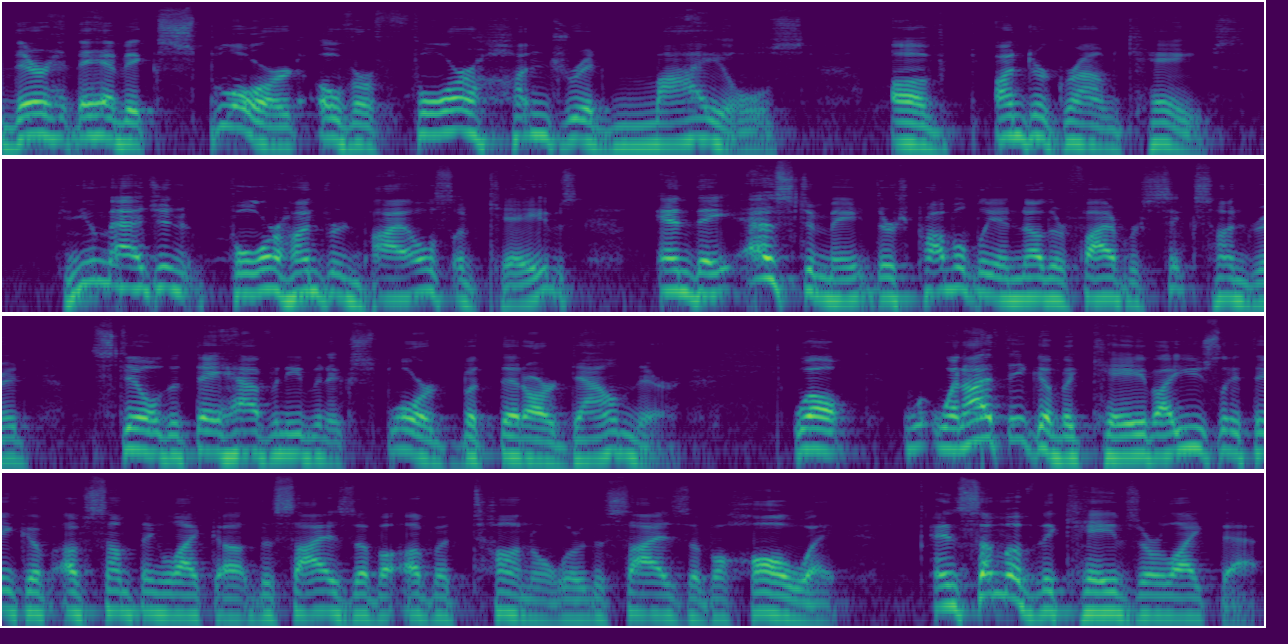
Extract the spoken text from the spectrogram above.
They're, they have explored over 400 miles of underground caves. Can you imagine 400 miles of caves? And they estimate there's probably another five or 600 still that they haven't even explored, but that are down there. Well, when I think of a cave, I usually think of, of something like uh, the size of a, of a tunnel or the size of a hallway. And some of the caves are like that.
